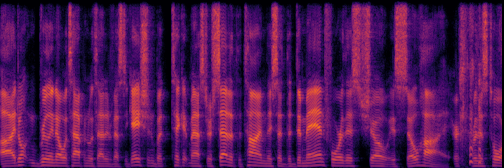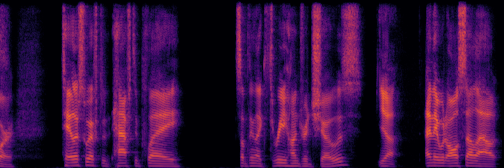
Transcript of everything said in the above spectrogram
I don't really know what's happened with that investigation, but Ticketmaster said at the time, they said the demand for this show is so high, or for this tour, Taylor Swift would have to play something like 300 shows yeah. and they would all sell out.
